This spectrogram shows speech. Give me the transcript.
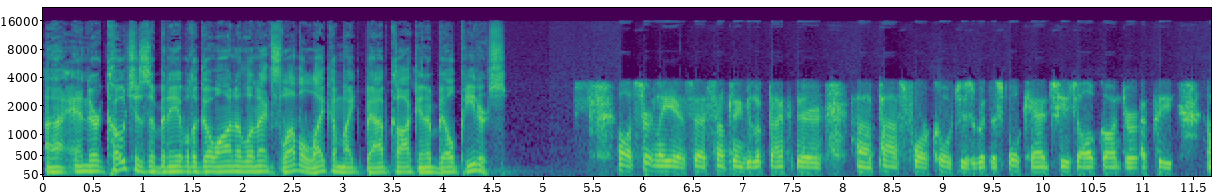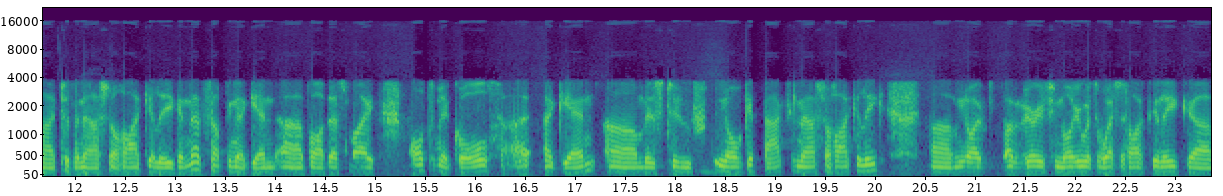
Uh, and their coaches have been able to go on to the next level, like a Mike Babcock and a Bill Peters. Well, it certainly is. That's something. If you look back at their uh, past four coaches with the Spokane Chiefs, all gone directly uh, to the National Hockey League, and that's something again, uh, Bob. That's my ultimate goal. Uh, again, um, is to you know get back to the National Hockey League. Um, you know, i am very familiar with the Western Hockey League. Uh,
